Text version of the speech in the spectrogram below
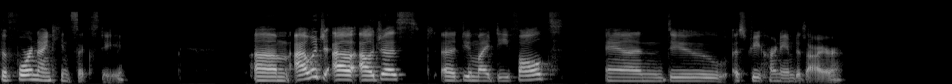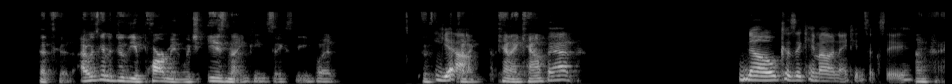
before 1960 um I would I'll, I'll just uh, do my default and do a streetcar named Desire. That's good. I was gonna do the apartment, which is 1960, but Yeah. Can I, can I count that? No, because it came out in 1960. Okay.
